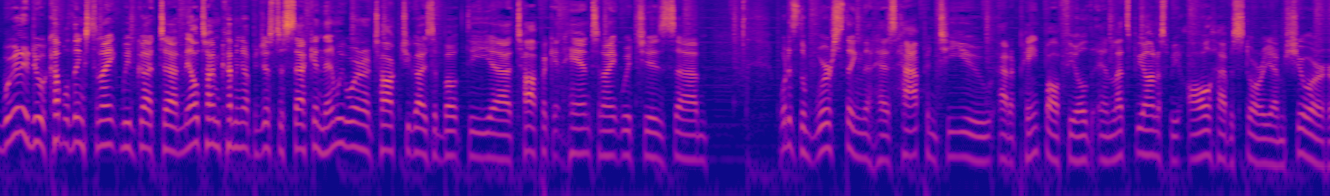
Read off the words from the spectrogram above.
we're going to do a couple things tonight. We've got uh, mail time coming up in just a second. Then we were going to talk to you guys about the uh, topic at hand tonight, which is um, what is the worst thing that has happened to you at a paintball field? And let's be honest, we all have a story, I'm sure.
